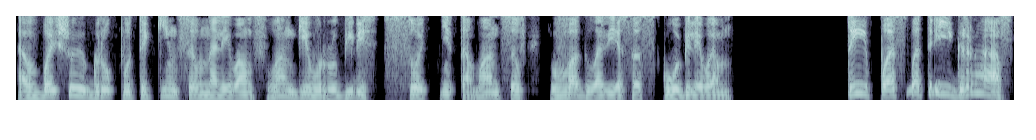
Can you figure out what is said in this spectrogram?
а в большую группу текинцев на левом фланге врубились сотни таманцев во главе со Скобелевым. «Ты посмотри, граф!»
